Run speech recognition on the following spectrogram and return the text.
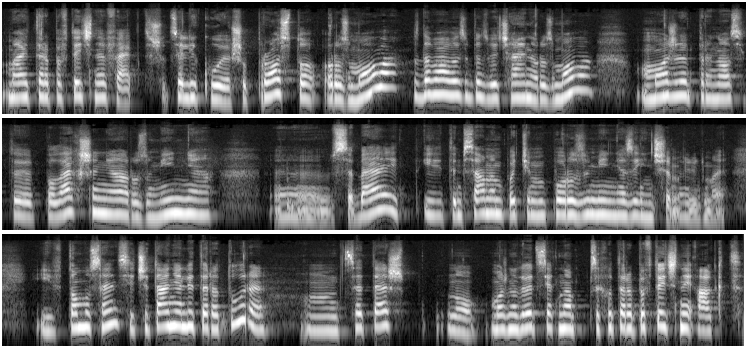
мають терапевтичний ефект, що це лікує, що просто розмова, здавалось би, звичайна розмова може приносити полегшення, розуміння е, себе і, і тим самим потім порозуміння з іншими людьми. І в тому сенсі читання літератури це теж ну, можна дивитися як на психотерапевтичний акт,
